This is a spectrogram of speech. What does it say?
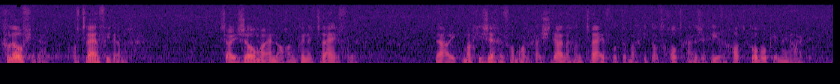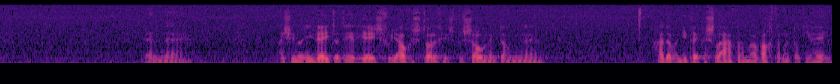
Geloof je dat? Of twijfel je daar nog zou je zomaar nog aan kunnen twijfelen. Nou, ik mag je zeggen vanmorgen, als je daar nog aan twijfelt, dan mag je tot God gaan zeggen, Heere God, kom ook in mijn hart. En uh, als je nog niet weet dat de Heer Jezus voor jou gestorven is, persoonlijk, dan uh, ga dan maar niet lekker slapen, maar wacht dan maar tot hij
